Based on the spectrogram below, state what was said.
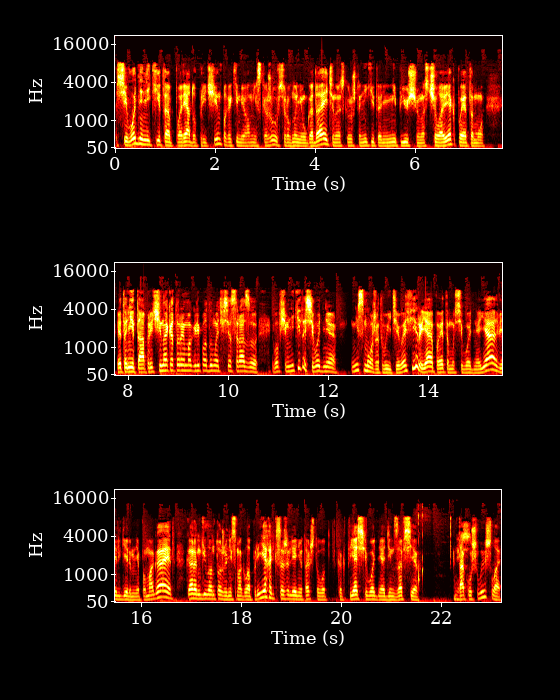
сегодня Никита по ряду причин, по каким я вам не скажу, вы все равно не угадаете, но я скажу, что Никита не пьющий у нас человек, поэтому это не та причина, о которой могли подумать все сразу. В общем, Никита сегодня не сможет выйти в эфир, я поэтому сегодня я, Вильгельм мне помогает, Карен Гиллан тоже не смогла приехать, к сожалению, так что вот как-то я сегодня один за всех. Так уж вышло.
